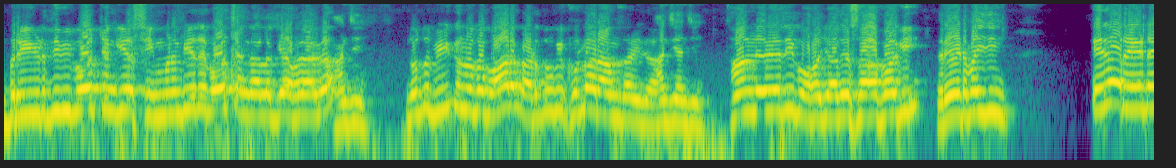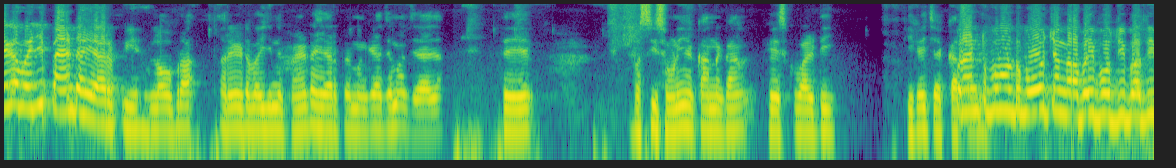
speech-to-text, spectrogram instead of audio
ਬਰੀਡ ਦੀ ਵੀ ਬਹੁਤ ਚੰਗੀ ਆ ਸੀਮਨ ਵੀ ਇਹਦੇ ਬਹੁਤ ਚੰਗਾ ਲੱਗਿਆ ਹੋਇਆ ਹੈਗਾ। ਹਾਂਜੀ। ਦੁੱਧ 20 ਕਿਲੋ ਤੋਂ ਬਾਹਰ ਕੱਢ ਦੂਗੀ ਖੁੱਲਾ ਆਰਾਮਦਾਰੀ ਦਾ। ਹਾਂਜੀ ਹਾਂਜੀ। ਥਣ ਲੇਵੇ ਦੀ ਬਹੁਤ ਜ਼ਿਆਦਾ ਸਾਫ਼ ਹੈਗੀ ਰੇਟ ਬਾਈ ਜੀ? ਇਹਦਾ ਰੇਟ ਹੈਗਾ ਬਾਈ ਜੀ 65000 ਰੁਪਏ ਲਓ ਭਰਾ ਰੇਟ ਬਾਈ ਜੀ ਨੇ 65000 ਰੁਪਏ ਮੰਗਿਆ ਜਮਾ ਜਾਇਜ਼। ਆ ਤੇ ਬੱਸੀ ਸੋਹਣੀ ਆ ਕੰਨ ਕੰਨ ਫੇਸ ਕੁਆਲਿਟੀ ਠੀਕ ਹੈ ਚੈੱਕ ਕਰ ਪ੍ਰਿੰਟ ਪ੍ਰਿੰਟ ਬਹੁਤ ਚੰਗਾ ਬਾਈ ਬੋਦੀ ਬਾਦੀ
